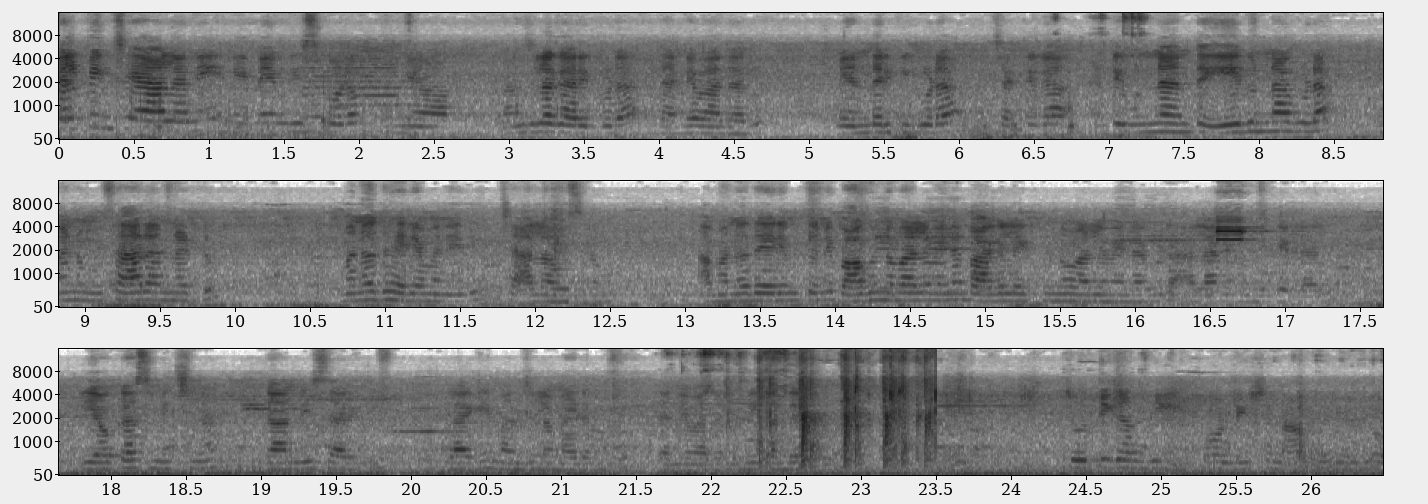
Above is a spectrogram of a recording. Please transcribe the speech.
హెల్పింగ్ చేయాలని నిర్ణయం తీసుకోవడం మంజుల గారికి కూడా ధన్యవాదాలు. మీ అందరికీ కూడా చక్కగా అంటే ఉన్నంత ఏదున్నా కూడా మనం సార్ అన్నట్టు మనోధైర్యం అనేది చాలా అవసరం. ఆ మనోధైర్యంతోనే బాగున్న వాళ్ళమైనా బాగలేకున్న వాళ్ళమైనా కూడా అలానే ముందుకెళ్ళాలి. ఈ అవకాశం ఇచ్చిన గాంధీ సార్కి అలాగే మంజుల మేడంకి ధన్యవాదాలు. మీకు అందరికీ జ్యోతి గాంధీ ఫౌండేషన్ ఆధ్వర్యంలో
